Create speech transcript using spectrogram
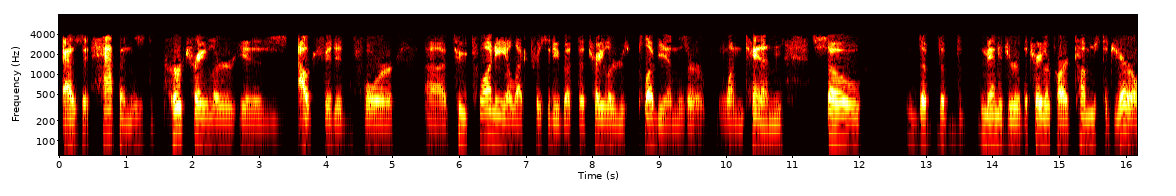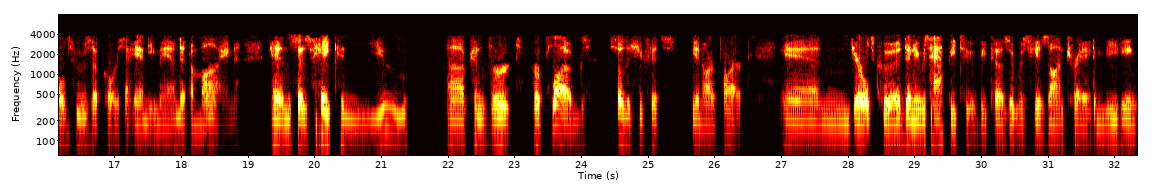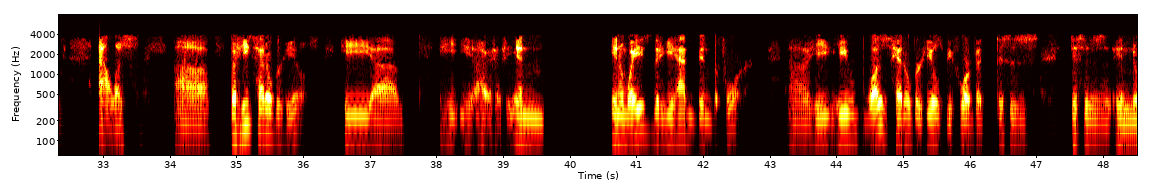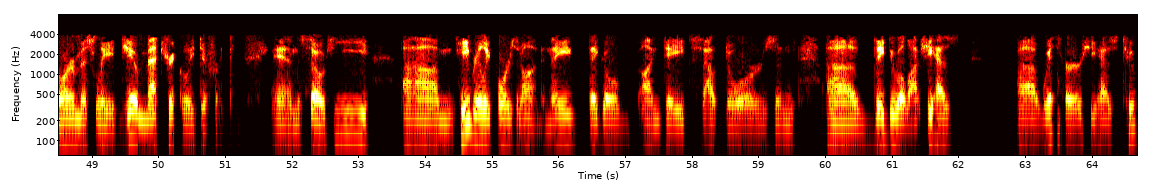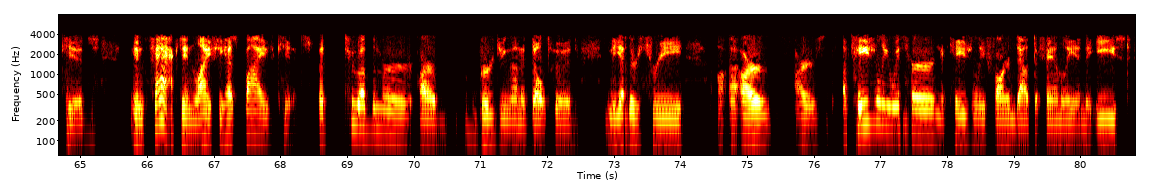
as it happens, her trailer is outfitted for uh, 220 electricity, but the trailer's plug-ins are 110. So the, the, the manager of the trailer park comes to Gerald, who's of course a handyman at a mine, and says, "Hey, can you uh, convert her plugs so that she fits in our park?" And Gerald could, and he was happy to because it was his entree to meeting Alice. Uh, but he's head over heels. He uh, he uh, in in ways that he hadn't been before. Uh, he he was head over heels before, but this is this is enormously geometrically different, and so he um, he really pours it on, and they they go on dates outdoors, and uh, they do a lot. She has uh, with her. She has two kids. In fact, in life, she has five kids, but two of them are, are verging on adulthood. And The other three are, are occasionally with her and occasionally farmed out to family in the East.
